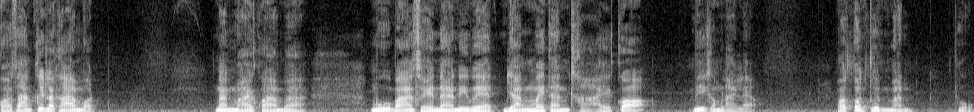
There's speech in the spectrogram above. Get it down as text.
ก่อสร้างขึ้นราคาหมด นั่นหมายความว่า หมู่บ้านเสนานิเวศยังไม่ทันขายก็มีกำไรแล้ว เพราะต้นทุนมันถูก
